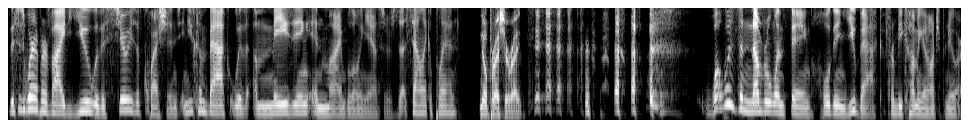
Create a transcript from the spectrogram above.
This is where I provide you with a series of questions and you come back with amazing and mind blowing answers. Does that sound like a plan? No pressure, right? what was the number one thing holding you back from becoming an entrepreneur?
